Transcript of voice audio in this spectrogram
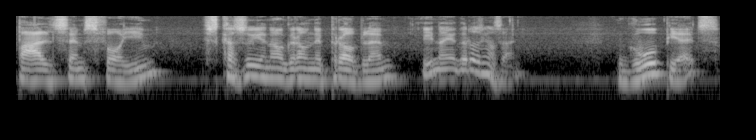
palcem swoim wskazuje na ogromny problem i na jego rozwiązanie. Głupiec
